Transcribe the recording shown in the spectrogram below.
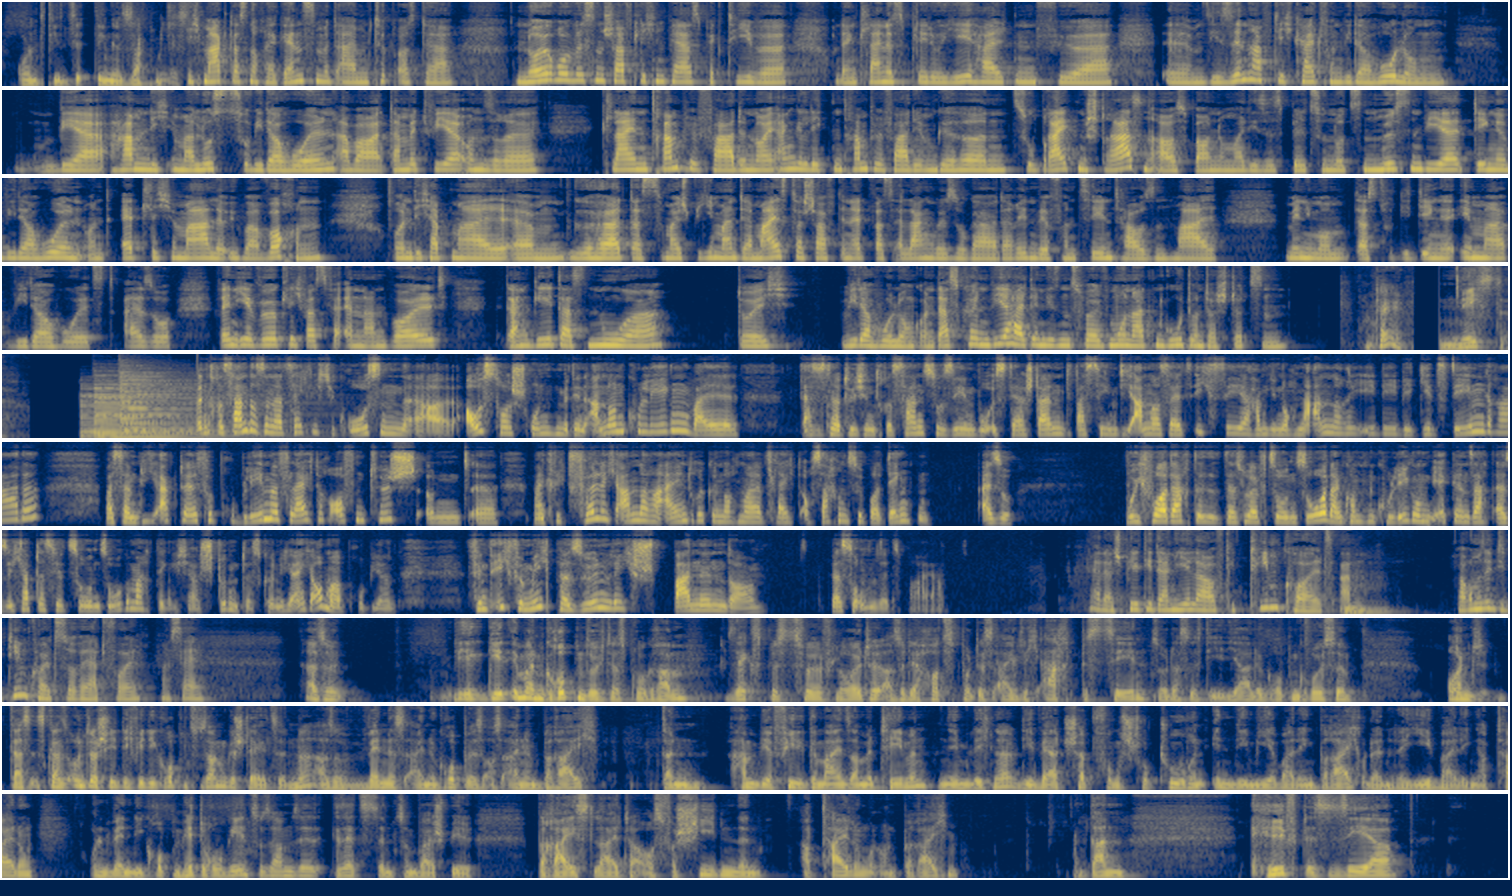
und die Dinge sacken lässt. Ich mag das noch ergänzen mit einem Tipp aus der neurowissenschaftlichen Perspektive und ein kleines Plädoyer halten für ähm, die Sinnhaftigkeit von Wiederholungen. Wir haben nicht immer Lust zu wiederholen, aber damit wir unsere kleinen Trampelpfade, neu angelegten Trampelpfade im Gehirn zu breiten Straßen ausbauen, um mal dieses Bild zu nutzen, müssen wir Dinge wiederholen und etliche Male über Wochen. Und ich habe mal ähm, gehört, dass zum Beispiel jemand, der Meisterschaft in etwas erlangen will, sogar, da reden wir von 10.000 Mal Minimum, dass du die Dinge immer wiederholst. Also wenn ihr wirklich was verändern wollt, dann geht das nur durch Wiederholung. Und das können wir halt in diesen zwölf Monaten gut unterstützen. Okay, nächste Interessant sind tatsächlich die großen äh, Austauschrunden mit den anderen Kollegen, weil das ist natürlich interessant zu sehen, wo ist der Stand, was sehen die anders als ich sehe, haben die noch eine andere Idee, wie geht es denen gerade, was haben die aktuell für Probleme vielleicht auch auf dem Tisch und äh, man kriegt völlig andere Eindrücke, nochmal vielleicht auch Sachen zu überdenken. Also wo ich vordachte, das läuft so und so, dann kommt ein Kollege um die Ecke und sagt, also ich habe das jetzt so und so gemacht, denke ich, ja stimmt, das könnte ich eigentlich auch mal probieren. Finde ich für mich persönlich spannender, besser umsetzbar, ja. Ja, da spielt die Daniela auf die Teamcalls an. Mhm. Warum sind die Teamcalls so wertvoll, Marcel? Also, wir gehen immer in Gruppen durch das Programm. Sechs bis zwölf Leute. Also der Hotspot ist eigentlich acht bis zehn. So, das ist die ideale Gruppengröße. Und das ist ganz unterschiedlich, wie die Gruppen zusammengestellt sind. Ne? Also, wenn es eine Gruppe ist aus einem Bereich, dann haben wir viele gemeinsame Themen, nämlich ne, die Wertschöpfungsstrukturen in dem jeweiligen Bereich oder in der jeweiligen Abteilung. Und wenn die Gruppen heterogen zusammengesetzt sind, zum Beispiel Bereichsleiter aus verschiedenen Abteilungen und Bereichen, dann hilft es sehr,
